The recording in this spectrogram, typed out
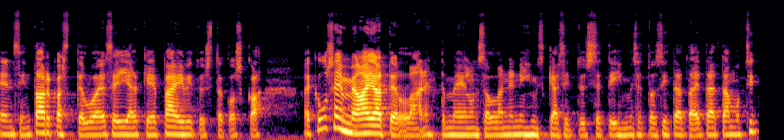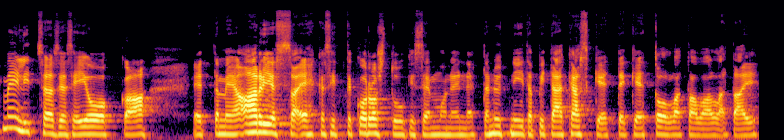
ensin tarkastelua ja sen jälkeen päivitystä, koska aika usein me ajatellaan, että meillä on sellainen ihmiskäsitys, että ihmiset on sitä tai tätä, mutta sitten meillä itse asiassa ei olekaan. Että meidän arjessa ehkä sitten korostuukin semmoinen, että nyt niitä pitää käskeä tekemään tolla tavalla tai,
